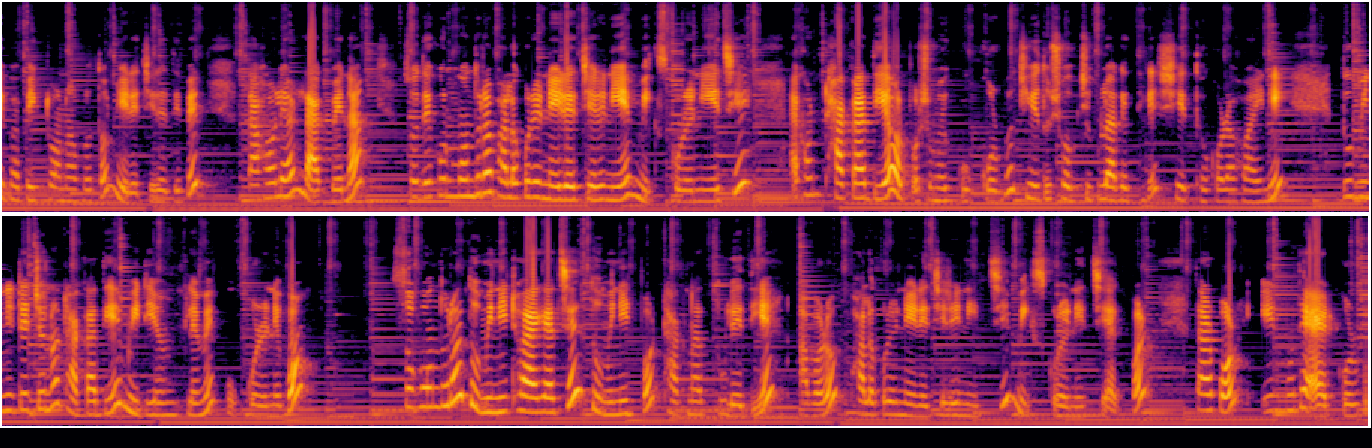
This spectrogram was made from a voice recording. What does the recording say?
এইভাবে একটু অনবরত নেড়ে চেড়ে দেবেন, তাহলে আর লাগবে না। তো দেখুন বন্ধুরা, ভালো করে নেড়ে চেড়ে নিয়ে মিক্স করে নিয়েছি। এখন ঢাকা দিয়ে অল্প সময় কুক করব, যেহেতু সবজিগুলো আগে থেকে সেদ্ধ করা হয়নি। দু মিনিটের জন্য ঢাকা দিয়ে মিডিয়াম ফ্লেমে কুক করে নেব। সো বন্ধুরা, দু মিনিট হয়ে গেছে। দু মিনিট পর ঢাকনা তুলে দিয়ে আবারও ভালো করে নেড়ে চেড়ে নিচ্ছি মিক্স করে নিচ্ছি একবার। তারপর এর মধ্যে অ্যাড করব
